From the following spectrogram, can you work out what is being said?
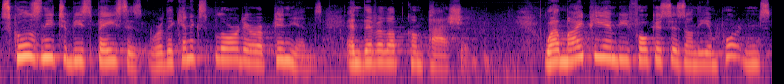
Schools need to be spaces where they can explore their opinions and develop compassion. While my PMB focuses on the importance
